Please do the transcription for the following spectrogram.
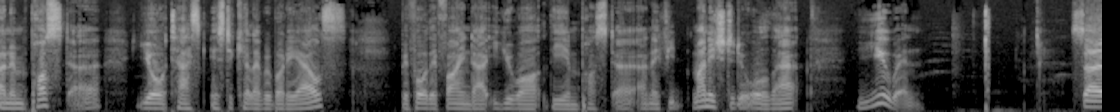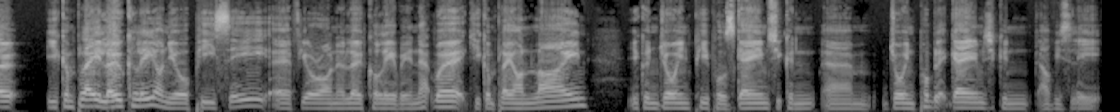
an imposter, your task is to kill everybody else before they find out you are the imposter. And if you manage to do all that, you win. So you can play locally on your PC if you're on a local area network. You can play online. You can join people's games. You can um, join public games. You can obviously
